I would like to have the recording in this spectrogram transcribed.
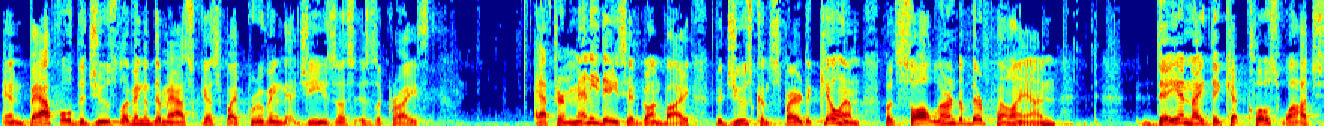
and baffled the Jews living in Damascus by proving that Jesus is the Christ. After many days had gone by, the Jews conspired to kill him, but Saul learned of their plan. Day and night they kept close watch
